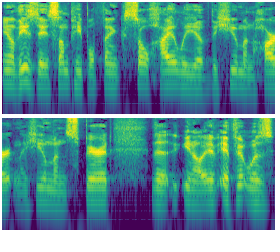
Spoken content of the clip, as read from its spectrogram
You know, these days some people think so highly of the human heart and the human spirit that, you know, if, if, it was,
